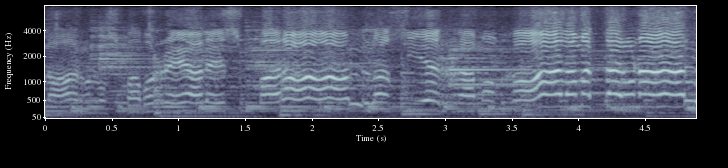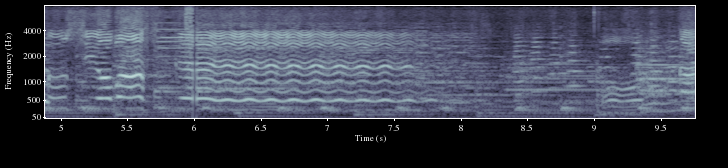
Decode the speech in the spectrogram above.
Los pavos reales para la sierra mojada, mataron a Lucio Vázquez por una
